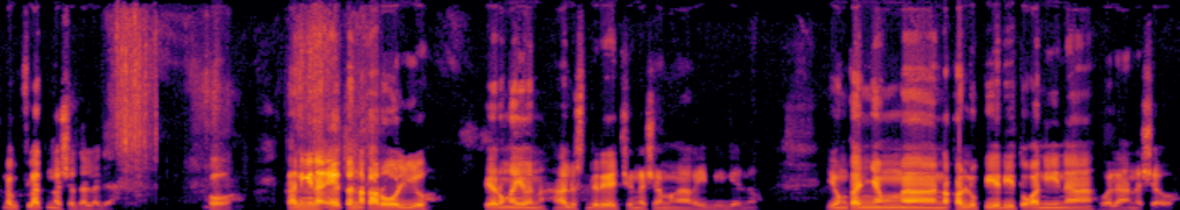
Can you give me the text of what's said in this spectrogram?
nag-flat na siya talaga. Oh. Kanina ito nakarolyo. Pero ngayon, halos diretso na siya mga kaibigan. Oh. Yung kanyang ah, nakalupi dito kanina, wala na siya. Oh.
